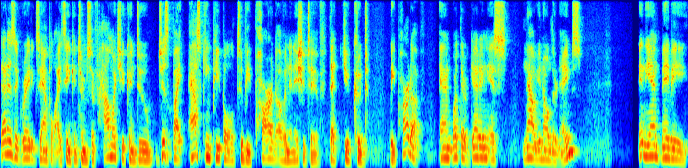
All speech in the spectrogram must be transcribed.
that is a great example, I think, in terms of how much you can do just by asking people to be part of an initiative that you could be part of. And what they're getting is now you know their names. In the end, maybe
